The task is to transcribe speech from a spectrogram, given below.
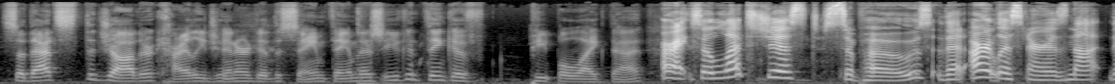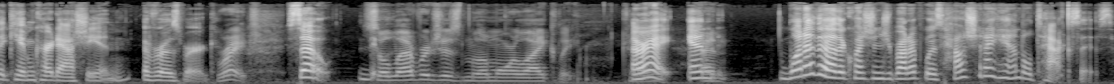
So that's the job there. Kylie Jenner did the same thing. There's you can think of people like that. All right, so let's just suppose that our listener is not the Kim Kardashian of Roseburg. Right. So so leverage is the more likely. Okay? All right. And, and one of the other questions you brought up was how should I handle taxes?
